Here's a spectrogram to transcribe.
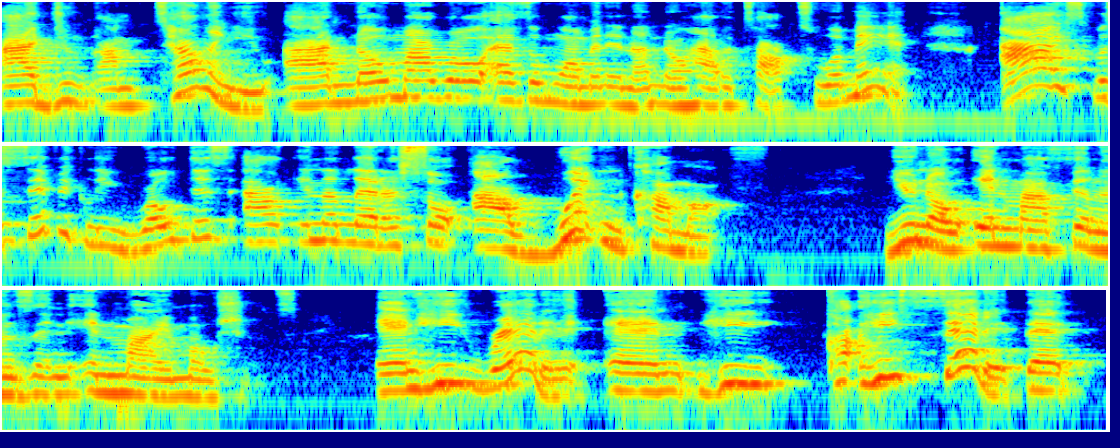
I do, I'm telling you, I know my role as a woman and I know how to talk to a man. I specifically wrote this out in a letter so I wouldn't come off, you know, in my feelings and in my emotions. And he read it and he he said it that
